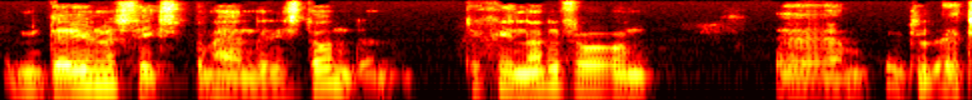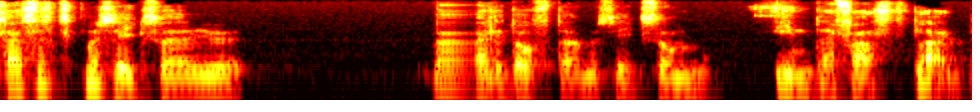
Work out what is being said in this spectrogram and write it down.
det är ju musik som händer i stunden till skillnad ifrån eh, klassisk musik så är det ju väldigt ofta musik som inte är fastlagd.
